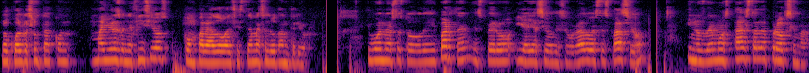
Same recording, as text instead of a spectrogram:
lo cual resulta con mayores beneficios comparado al sistema de salud anterior. Y bueno, esto es todo de mi parte. Espero y haya sido de este espacio. Y nos vemos hasta la próxima.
